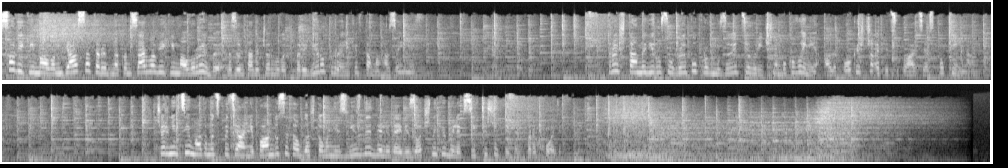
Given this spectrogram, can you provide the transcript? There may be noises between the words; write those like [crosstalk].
Ковбаса, в якій мало м'яса, та рибна консерва, в якій мало риби. Результати чергових перевірок ринків та магазинів. Три штами вірусу грипу прогнозують цьогоріч на Буковині, але поки що епідситуація спокійна. Чернівці матимуть спеціальні пандуси та облаштовані з'їзди для людей-візочників біля всіх пішохідних переходів.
